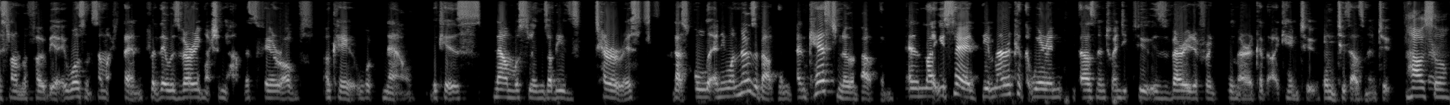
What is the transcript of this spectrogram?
Islamophobia. It wasn't so much then, but there was very much an atmosphere of, okay, what now? Because now Muslims are these terrorists that's all that anyone knows about them and cares to know about them. And like you said, the America that we're in 2022 is very different to the America that I came to in 2002. How so?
